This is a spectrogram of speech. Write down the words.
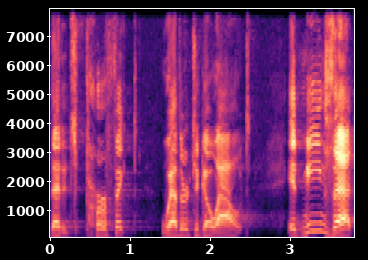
that it's perfect weather to go out. It means that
